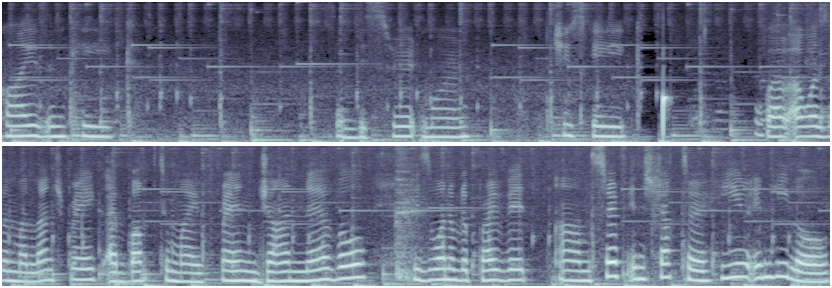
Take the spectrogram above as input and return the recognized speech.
pies and cake, some dessert, more cheesecake. While I was on my lunch break, I bumped to my friend John Neville. He's one of the private um, surf instructor here in Hilo.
